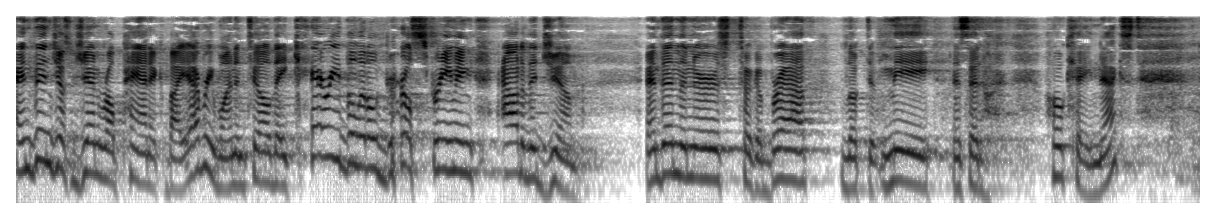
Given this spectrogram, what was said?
and then just general panic by everyone until they carried the little girl screaming out of the gym. And then the nurse took a breath, looked at me, and said, Okay, next.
